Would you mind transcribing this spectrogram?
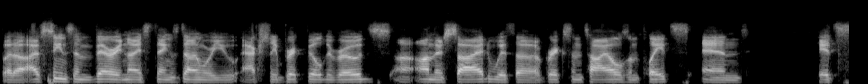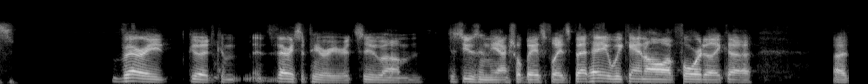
But uh, I've seen some very nice things done where you actually brick build the roads uh, on their side with uh, bricks and tiles and plates, and it's very good. It's very superior to um, just using the actual base plates. But hey, we can't all afford like a a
